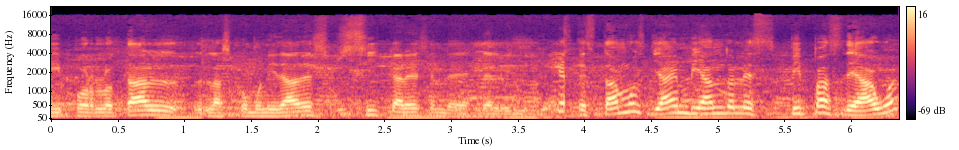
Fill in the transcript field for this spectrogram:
y por lo tal las comunidades sí carecen de, del líquido. Estamos ya enviándoles pipas de agua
